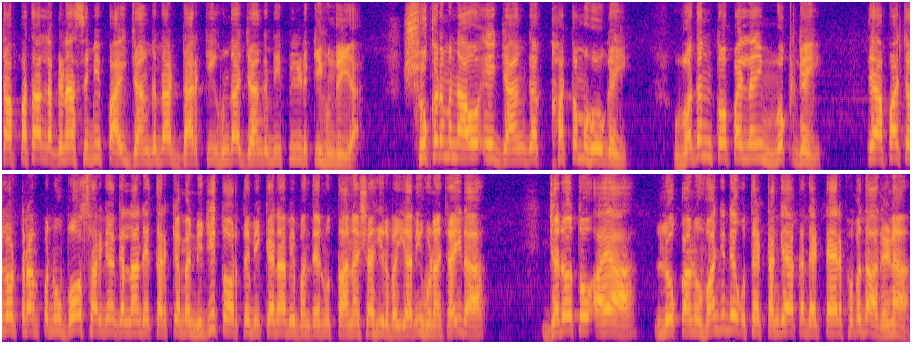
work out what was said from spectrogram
ਤਾਂ ਪਤਾ ਲੱਗਣਾ ਸੀ ਵੀ ਭਾਈ ਜੰਗ ਦਾ ਡਰ ਕੀ ਹੁੰਦਾ, ਜੰਗ ਦੀ ਪੀੜ ਕੀ ਹੁੰਦੀ ਆ। ਸ਼ੁਕਰ ਮਨਾਓ, ਇਹ ਜੰਗ ਖਤਮ ਹੋ ਗਈ। ਵਧਨ ਤੋਂ ਪਹਿਲਾਂ ਹੀ ਮੁੱਕ ਗਈ। ਤੇ ਆਪਾਂ ਚਲੋ ਟਰੰਪ ਨੂੰ ਬਹੁਤ ਸਾਰੀਆਂ ਗੱਲਾਂ ਦੇ ਕਰਕੇ ਮੈਂ ਨਿੱਜੀ ਤੌਰ ਤੇ ਵੀ ਕਹਿਣਾ ਵੀ ਬੰਦੇ ਨੂੰ ਤਾਨਾਸ਼ਾਹੀ ਰਵਈਆ ਨਹੀਂ ਹੋਣਾ ਚਾਹੀਦਾ। ਜਦੋਂ ਤੋਂ ਆਇਆ, ਲੋਕਾਂ ਨੂੰ ਵੰਝ ਦੇ ਉੱਤੇ ਟੰਗਿਆ, ਕਦੇ ਟੈਰਫ ਵਧਾ ਦੇਣਾ,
